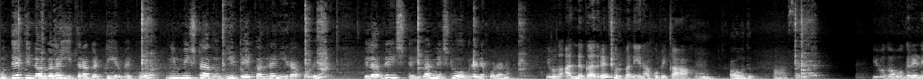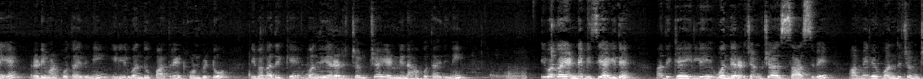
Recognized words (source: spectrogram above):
ಮುದ್ದೆ ತಿನ್ನೋರ್ಗೆಲ್ಲ ಈ ಥರ ಗಟ್ಟಿ ಇರಬೇಕು. ನಿಮ್ಮ ಇಷ್ಟ ಅದು. ನೀರು ಬೇಕಂದರೆ ನೀರು ಹಾಕೊಳ್ಳಿ. ಇಲ್ಲಾಂದರೆ ಇಷ್ಟೇ. ಇವಾಗ ನೆಕ್ಸ್ಟು ಒಗ್ಗರಣೆ ಕೊಡೋಣ. ಇವಾಗ ಅನ್ನಕ್ಕಾದರೆ ಸ್ವಲ್ಪ ನೀರು ಹಾಕೋಬೇಕಾ? ಹ್ಞೂ ಹೌದು. ಹಾಂ ಸರಿ. ಇವಾಗ ಒಗ್ಗರಣೆಗೆ ರೆಡಿ ಮಾಡ್ಕೋತಾ ಇದ್ದೀನಿ. ಇಲ್ಲಿ ಒಂದು ಪಾತ್ರೆ ಇಟ್ಕೊಂಡ್ಬಿಟ್ಟು ಇವಾಗ ಅದಕ್ಕೆ ಒಂದು ಎರಡು ಚಮಚ ಎಣ್ಣೆನ ಹಾಕೋತಾ ಇದ್ದೀನಿ. ಇವಾಗ ಎಣ್ಣೆ ಬಿಸಿ ಆಗಿದೆ ಅದಕ್ಕೆ ಇಲ್ಲಿ ಒಂದೆರಡು ಚಮಚ ಸಾಸಿವೆ ಆಮೇಲೆ ಒಂದು ಚಮಚ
